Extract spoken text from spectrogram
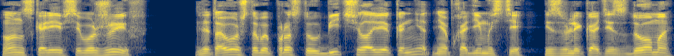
Он, скорее всего, жив. Для того, чтобы просто убить человека, нет необходимости извлекать из дома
